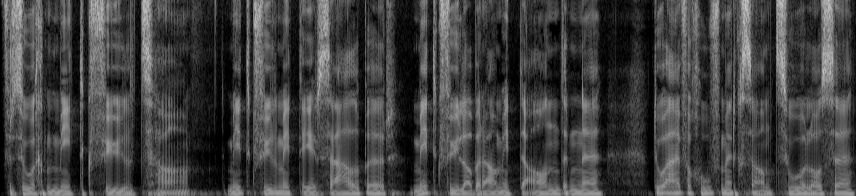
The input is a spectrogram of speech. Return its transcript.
versuch Mitgefühl zu haben. Mitgefühl mit dir selber, Mitgefühl aber auch mit den anderen, Du einfach aufmerksam zulassen,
